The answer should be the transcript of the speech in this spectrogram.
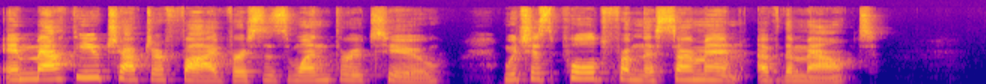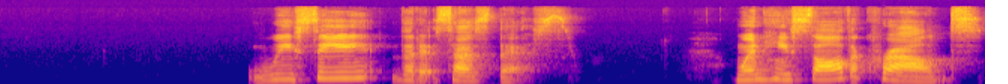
In Matthew chapter 5, verses 1 through 2, which is pulled from the Sermon of the Mount, we see that it says this When he saw the crowds,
